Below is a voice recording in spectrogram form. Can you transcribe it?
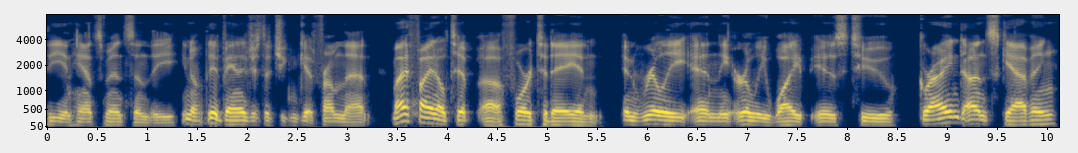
the enhancements and the you know the advantages that you can get from that. My final tip uh, for today and and really in the early wipe is to grind on scavving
